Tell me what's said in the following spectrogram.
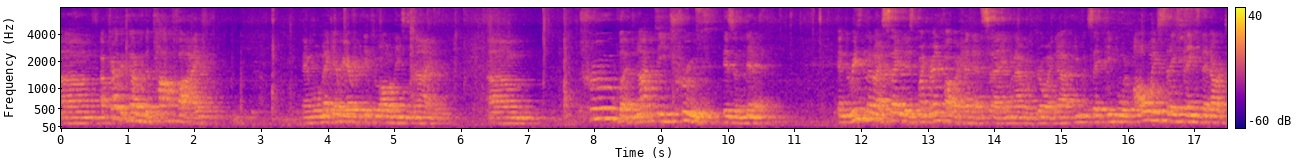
Um, I've tried to cover the top five, and we'll make every effort to get through all of these tonight. Um, true but not the truth is a myth. And the reason that I say this, my grandfather had that saying when I was growing up. He would say people would always say things that are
